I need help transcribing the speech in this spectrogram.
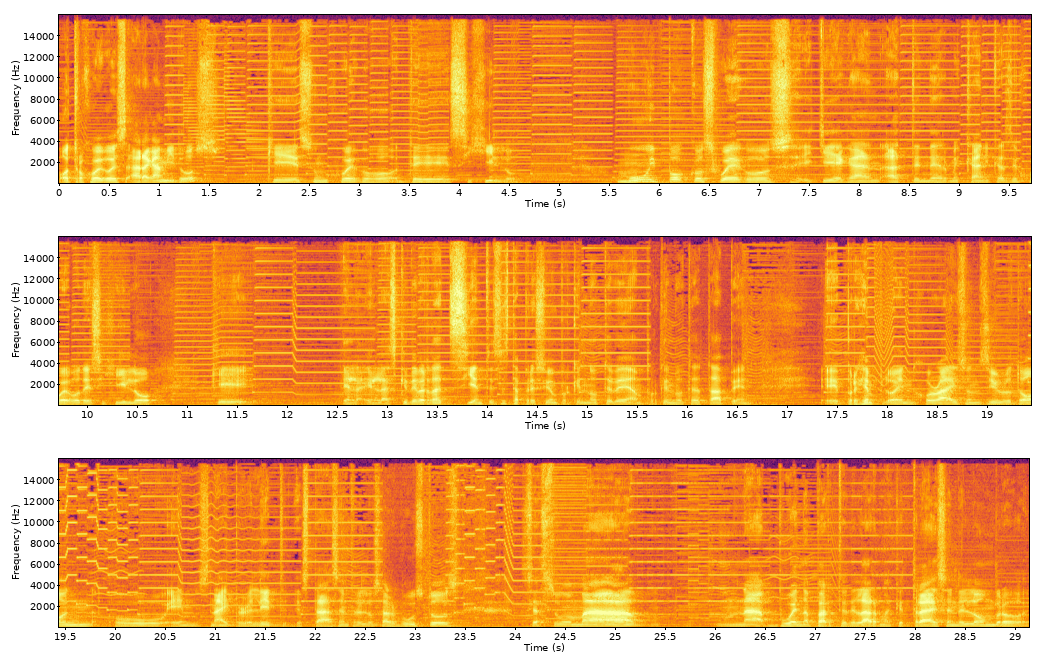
Otro juego es Aragami 2, que es un juego de sigilo muy pocos juegos llegan a tener mecánicas de juego de sigilo que en, las que de verdad sientes esta presión porque no te vean, porque no te atapen. Eh, por ejemplo, en Horizon Zero Dawn o en Sniper Elite estás entre los arbustos, se asuma una buena parte del arma que traes en el hombro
